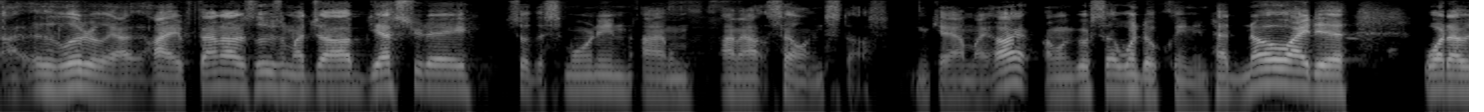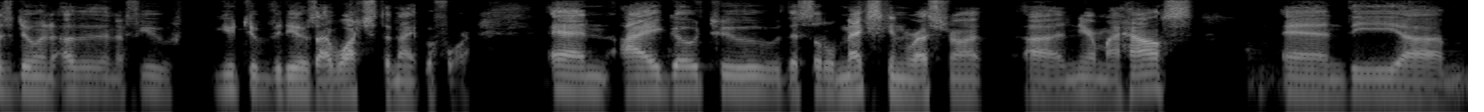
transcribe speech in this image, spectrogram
I literally I, I found out I was losing my job yesterday. So this morning I'm I'm out selling stuff. Okay, I'm like, all right, I'm gonna go sell window cleaning. Had no idea what I was doing other than a few YouTube videos I watched the night before. And I go to this little Mexican restaurant uh, near my house, and the um,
